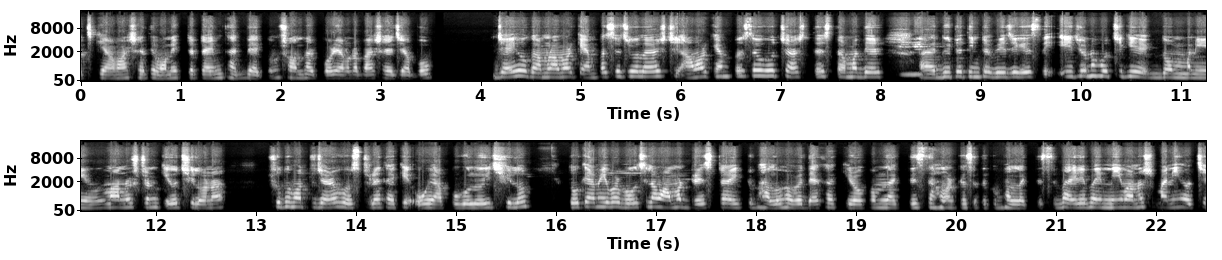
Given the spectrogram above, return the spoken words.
আজকে আমার সাথে অনেকটা টাইম থাকবে, একদম সন্ধ্যার পরে আমরা বাসায় যাব। যাই হোক আমরা আমার ক্যাম্পাসে চলে আসছি। আমার ক্যাম্পাসেও হচ্ছে আস্তে আস্তে আমাদের দুইটা, তিনটা বেজে গেছে। এই জন্য হচ্ছে কি একদম মানে মানুষজন কেউ ছিল না। শুধুমাত্র যারা হোস্টেলে থাকে, ওই আপুগুলোই ছিল। তোকে আমি এবার বলছিলাম আমার ড্রেসটা একটু ভালোভাবে দেখা কীরকম লাগতেছে, আমার কাছে তো খুব ভালো লাগতেছে। ভাইরে ভাই, মেয়ে মানুষ মানেই হচ্ছে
